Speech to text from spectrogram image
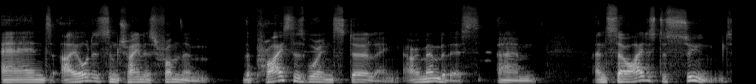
and I ordered some trainers from them the prices were in sterling. I remember this. Um, and so I just assumed,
